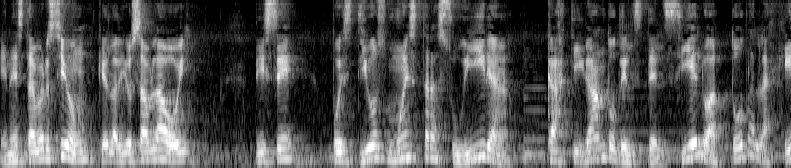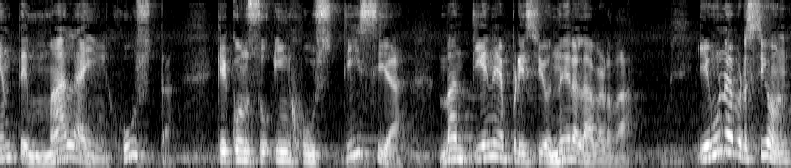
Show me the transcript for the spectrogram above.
En esta versión, que es la Dios habla hoy, dice, pues Dios muestra su ira, castigando desde el cielo a toda la gente mala e injusta, que con su injusticia mantiene prisionera la verdad. Y en una versión,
